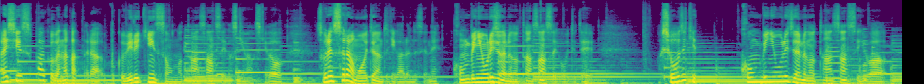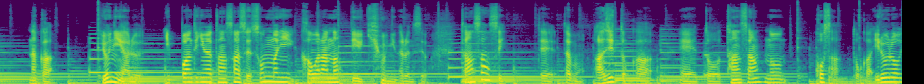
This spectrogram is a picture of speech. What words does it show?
アイシースパークがなかったら僕ウィルキンソンの炭酸水が好きなんですけどそれすらも置いてない時があるんですよね。コンビニオリジナルの炭酸水が置いてて正直コンビニオリジナルの炭酸水はなんか世にある一般的な炭酸水そんなに変わらんなっていう気分になるんですよ。炭酸水って多分味とか、えーと炭酸の濃さとかいろいろ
